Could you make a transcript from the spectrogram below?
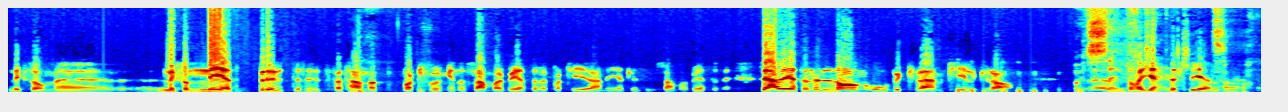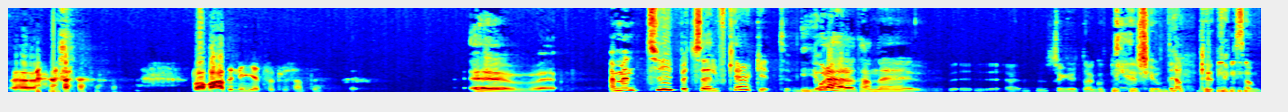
liksom, eh, liksom nedbruten ut för att han har varit tvungen att samarbeta med partier han egentligen inte vill samarbeta med. Så jag hade gett honom en lång obekväm killkram. Och eh, som var jättestel. kit. Eh, vad, vad hade ni gett för presenter? Eh, Ja men typ ett self-care kit. Ja. På det här att han eh, såg ut att ha gått ner sig ordentligt liksom.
